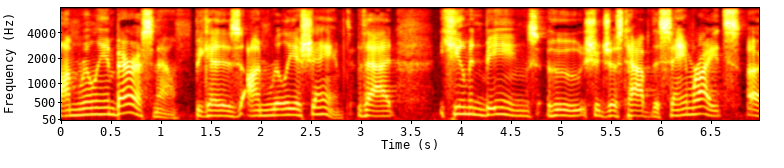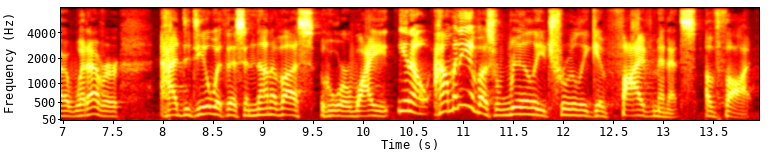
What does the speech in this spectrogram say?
I'm really embarrassed now because I'm really ashamed that human beings who should just have the same rights, uh, whatever, had to deal with this. And none of us who are white, you know, how many of us really truly give five minutes of thought,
